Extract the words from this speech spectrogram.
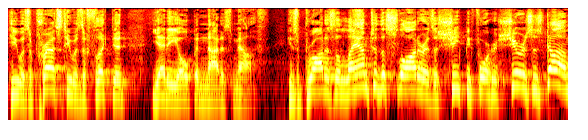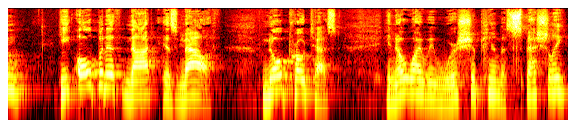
He was oppressed, he was afflicted, yet he opened not his mouth. He's brought as a lamb to the slaughter, as a sheep before her shearers is dumb. He openeth not his mouth. No protest. You know why we worship him especially?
